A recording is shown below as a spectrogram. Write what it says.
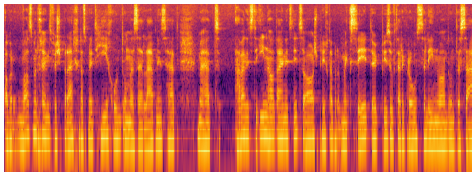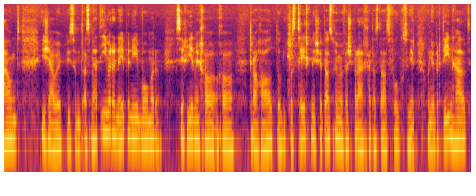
aber was wir können versprechen, dass man nicht hinkommt und man ein Erlebnis hat, man hat auch wenn jetzt der Inhalt einen jetzt nicht so anspricht, aber man sieht etwas auf dieser grossen Leinwand und der Sound ist auch etwas. Und, also man hat immer eine Ebene, wo man sich irgendwie kann, kann daran halten und das Technische, das können wir versprechen, dass das funktioniert. Und über den Inhalt,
